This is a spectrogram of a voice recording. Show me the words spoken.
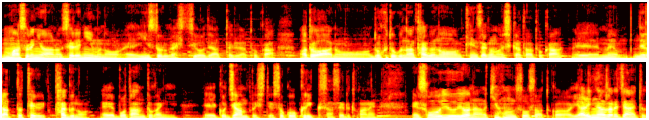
まあ、それにはあのセレニウムの、えインストールが必要であったりだとかあとはあの独特なタグの検索の仕方とか、えー、狙ったタグの、えボタンとかにえー、こうジャンプしてそこをクリックさせるとかね、えー、そういうような基本操作とかやりながらじゃないと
